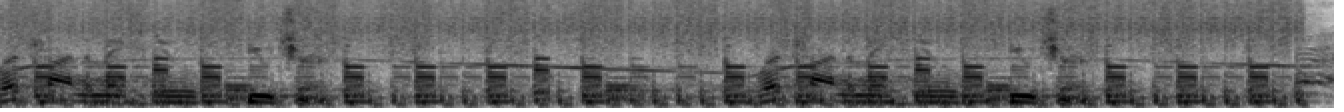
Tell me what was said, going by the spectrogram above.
We're trying to make you future. We're trying to make you future.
